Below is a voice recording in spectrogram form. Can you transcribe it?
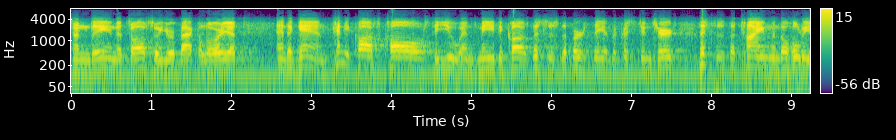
Sunday, and it's also your baccalaureate. And again, Pentecost calls to you and me because this is the birthday of the Christian church. This is the time when the Holy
